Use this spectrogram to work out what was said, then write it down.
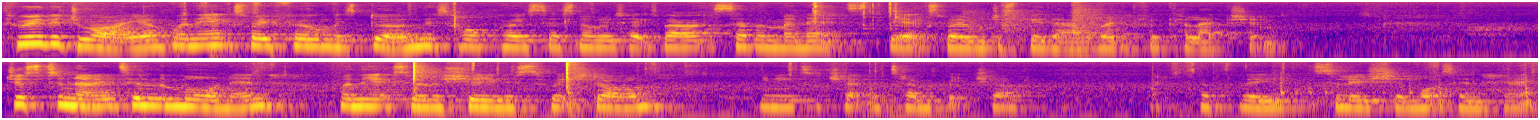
through the dryer. When the x-ray film is done, this whole process normally takes about seven minutes. The x-ray will just be there ready for collection. Just to note, in the morning, when the x-ray machine is switched on, you need to check the temperature of the solution, what's in here.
